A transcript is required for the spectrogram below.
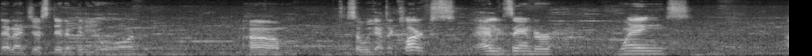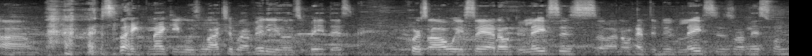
that I just did a video on. Um, so we got the Clarks, Alexander Wangs, um, it's like Nike was watching my videos and made this. Of course, I always say I don't do laces, so I don't have to do the laces on this one.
